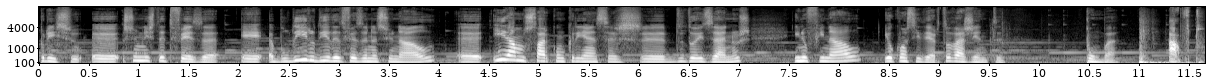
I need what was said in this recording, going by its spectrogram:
Por isso, eh, Sr. Ministro da Defesa é abolir o Dia da Defesa Nacional, eh, ir almoçar com crianças eh, de dois anos e no final eu considero toda a gente, pumba, apto.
